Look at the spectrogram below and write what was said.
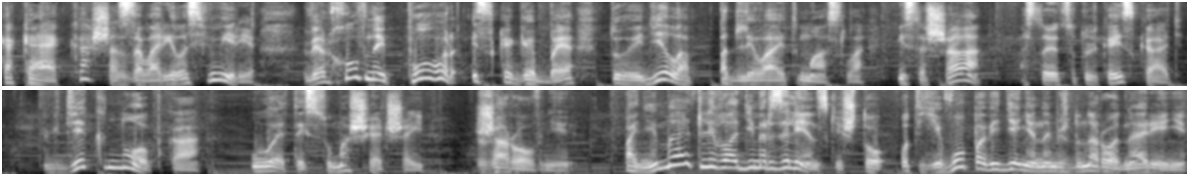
какая каша заварилась в мире. Верховный повар из КГБ то и дело подливает масло, и США остается только искать, где кнопка у этой сумасшедшей жаровни. Понимает ли Владимир Зеленский, что от его поведения на международной арене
